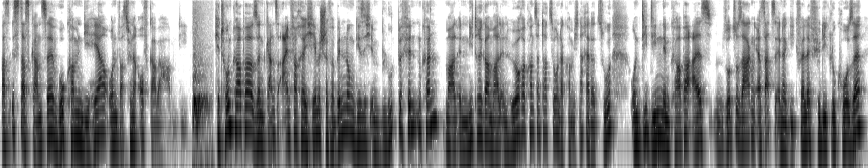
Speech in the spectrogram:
Was ist das Ganze? Wo kommen die her und was für eine Aufgabe haben die? Ketonkörper sind ganz einfache chemische Verbindungen, die sich im Blut befinden können, mal in niedriger, mal in höherer Konzentration, da komme ich nachher dazu. Und die dienen dem Körper als sozusagen Ersatzenergiequelle für die Glucose,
